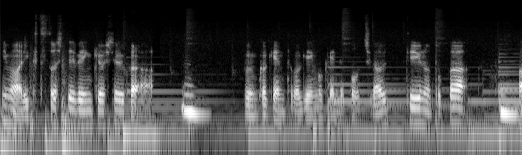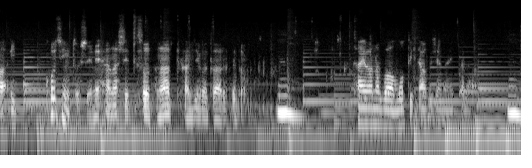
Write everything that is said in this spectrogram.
今は理屈として勉強してるから、うん。文化圏とか言語圏でこう違うっていうのとか、うん。まあ、い個人としてね、話しててそうだなって感じることはあるけど、うん。対話の場を持ってきたわけじゃないから、うん。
